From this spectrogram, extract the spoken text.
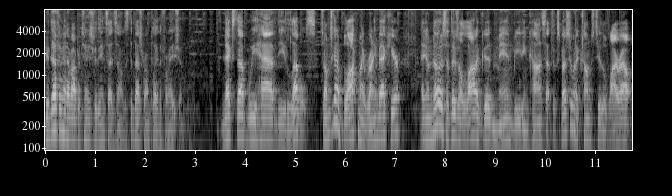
you're definitely going to have opportunities for the inside zone. It's the best run play in the formation. Next up, we have the levels. So I'm just going to block my running back here. And you'll notice that there's a lot of good man-beating concepts, especially when it comes to the Y route.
